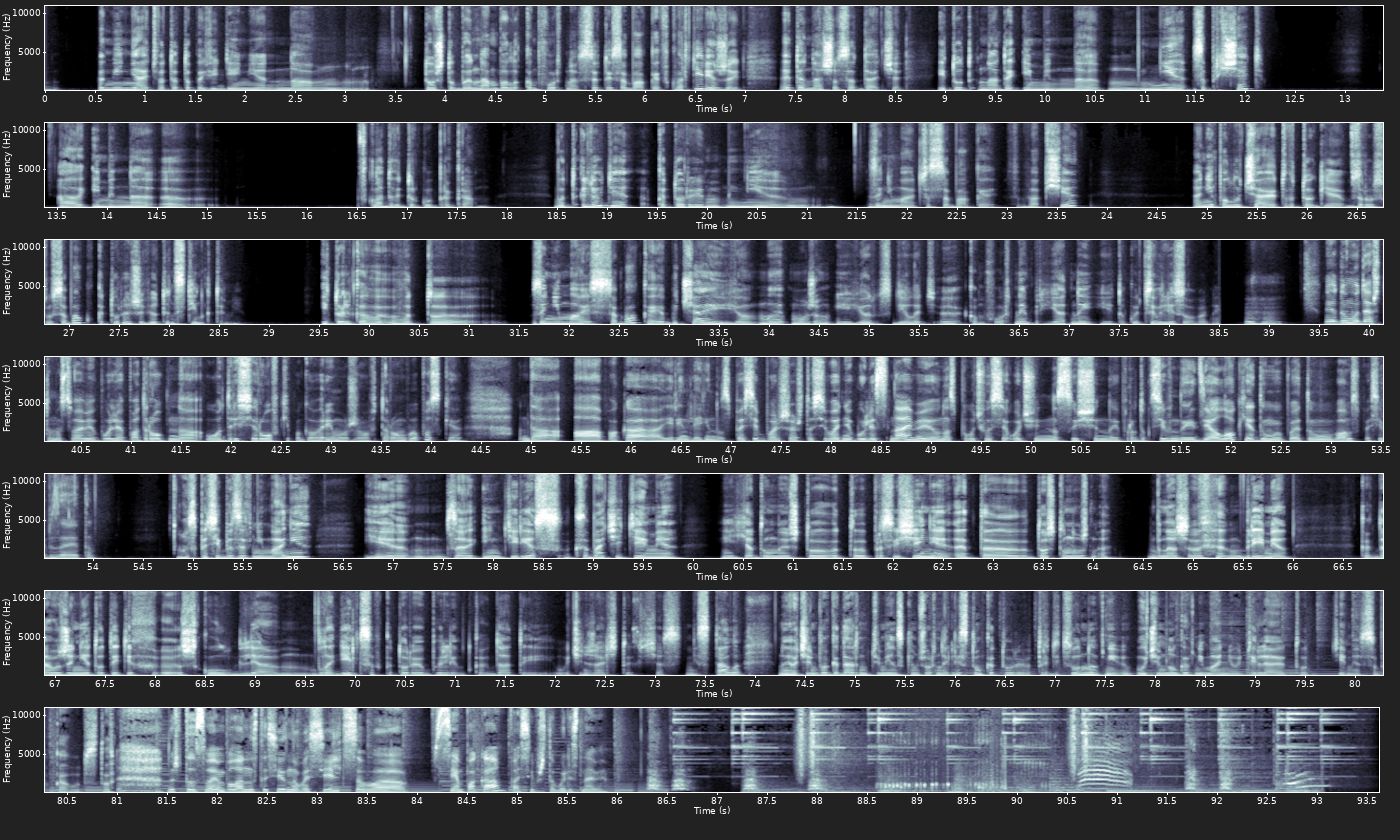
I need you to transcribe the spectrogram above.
поменять вот это поведение на то, чтобы нам было комфортно с этой собакой в квартире жить, это наша задача. И тут надо именно не запрещать, а именно э, вкладывать другую программу. Вот люди, которые не занимаются собакой вообще, они получают в итоге взрослую собаку, которая живет инстинктами. И только вот э, занимаясь собакой, обучая ее, мы можем ее сделать э, комфортной, приятной и такой цивилизованной. Угу. Ну, я думаю, да, что мы с вами более подробно о дрессировке поговорим уже во втором выпуске. Да, а пока, Ирина Леонидовна, спасибо большое, что сегодня были с нами. У нас получился очень насыщенный, продуктивный диалог, я думаю, поэтому вам спасибо за это. Спасибо за внимание и за интерес к собачьей теме. И я думаю, что вот э, просвещение – это то, что нужно в наше время, когда уже нет вот этих э, школ для владельцев, которые были вот когда-то, и очень жаль, что их сейчас не стало. Но я очень благодарна тюменским журналистам, которые традиционно очень много внимания уделяют вот теме собаководства. Ну что, с вами была Анастасия Новосельцева. Всем пока, спасибо, что были с нами.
